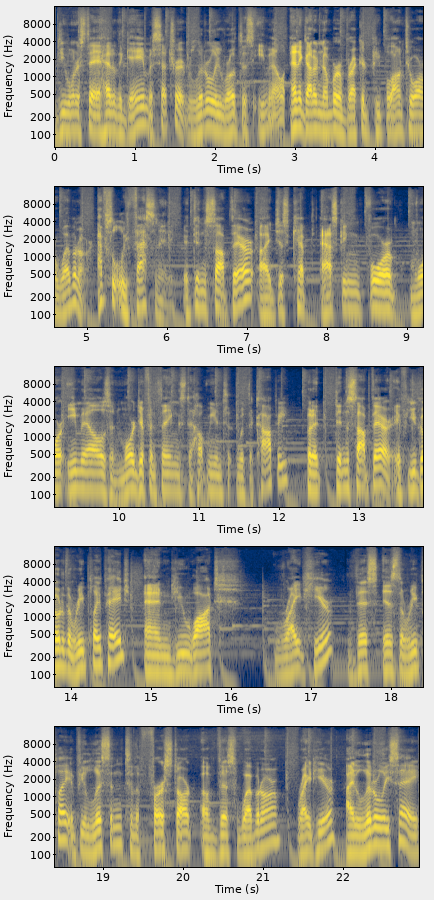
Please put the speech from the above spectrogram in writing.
do you want to stay ahead of the game, etc. It literally wrote this email and it got a number of record people onto our webinar. Absolutely fascinating. It didn't stop there. I just kept asking for more emails and more different things to help me into, with the copy, but it didn't stop there. If you go to the replay page and you watch right here, this is the replay. If you listen to the first start of this webinar right here, I literally say,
